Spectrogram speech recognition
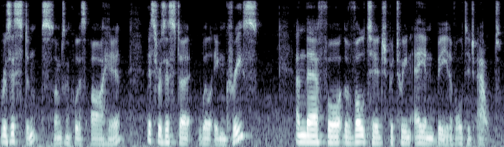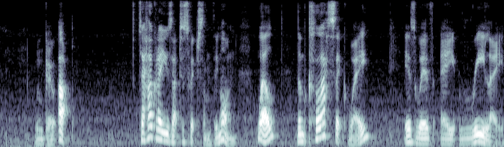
resistance, so I'm just going to call this R here, this resistor will increase and therefore the voltage between A and B, the voltage out, will go up. So how could I use that to switch something on? Well, the classic way is with a relay.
